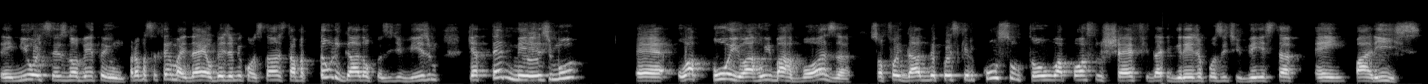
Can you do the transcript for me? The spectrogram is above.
em 1891. Para você ter uma ideia, o Benjamin Constant estava tão ligado ao positivismo que até mesmo é, o apoio a Rui Barbosa só foi dado depois que ele consultou o apóstolo-chefe da Igreja Positivista em Paris.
